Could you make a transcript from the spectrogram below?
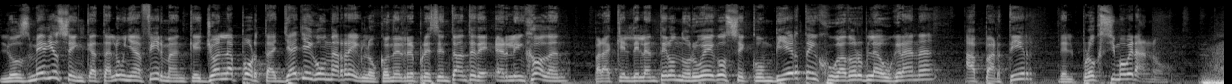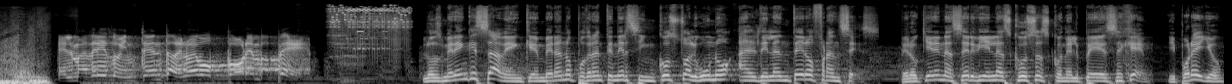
Los medios en Cataluña afirman que Joan Laporta ya llegó a un arreglo con el representante de Erling Haaland para que el delantero noruego se convierta en jugador blaugrana a partir del próximo verano. Madrid lo intenta de nuevo por Mbappé. Los merengues saben que en verano podrán tener sin costo alguno al delantero francés, pero quieren hacer bien las cosas con el PSG y por ello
